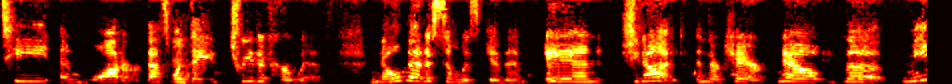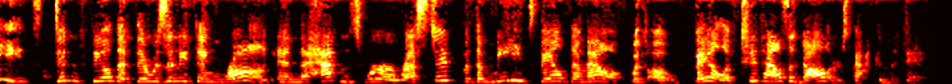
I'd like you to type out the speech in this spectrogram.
tea and water. That's what mm. they treated her with. No medicine was given, and she died in their care. Now, the Meads didn't feel that there was anything wrong, and the Hattons were arrested, but the Meads bailed them out with a bail of $2,000 back in the day.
